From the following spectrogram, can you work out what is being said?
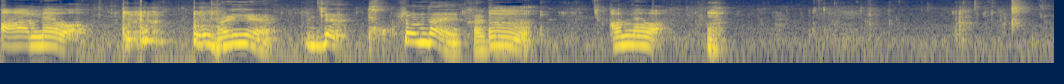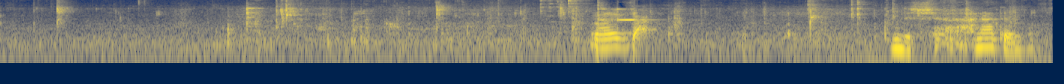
아 매워. 아니 근데 톡 쏜다니까 응, 안 매워. 맛있다. 근데 시원하다 이거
